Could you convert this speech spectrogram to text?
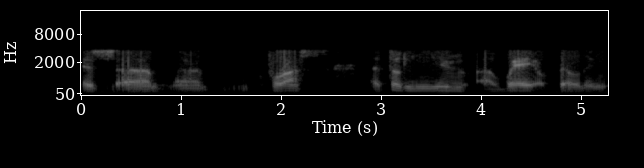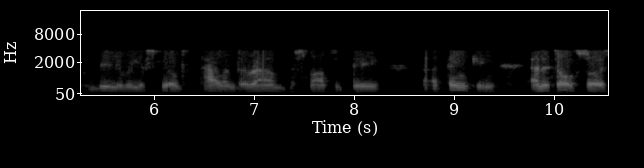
is um, uh, for us a totally new uh, way of building really, really skilled talent around the smart city uh, thinking. And it also is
